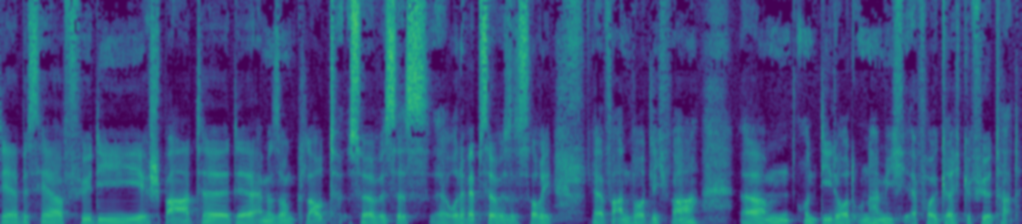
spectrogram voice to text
der bisher für die Sparte der Amazon Cloud Services äh, oder Web Services, sorry, äh, verantwortlich war ähm, und die dort unheimlich erfolgreich geführt hat.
